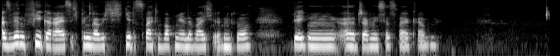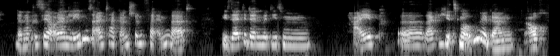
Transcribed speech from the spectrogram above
also wir haben viel gereist. Ich bin, glaube ich, jedes zweite Wochenende war ich irgendwo wegen äh, Germany Says Welcome. Dann hat es ja euren Lebensalltag ganz schön verändert. Wie seid ihr denn mit diesem Hype, äh, sage ich jetzt mal, umgegangen? Auch,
